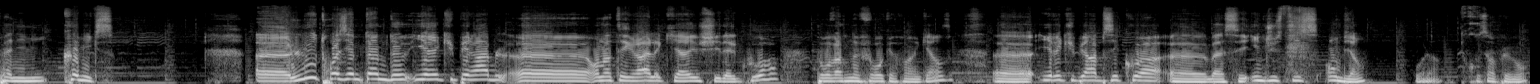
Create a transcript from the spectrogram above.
Panini Comics. Le troisième tome de Irrécupérable en intégrale qui arrive chez Delcourt pour 29,95€. Euh, Irrécupérable c'est quoi Euh, bah, C'est Injustice en bien, voilà, tout simplement,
